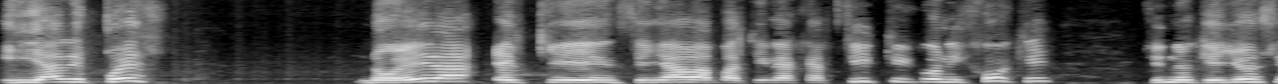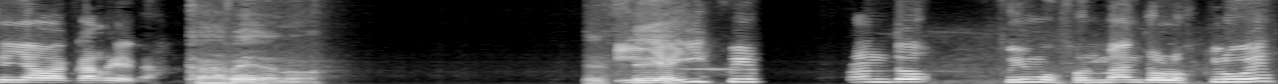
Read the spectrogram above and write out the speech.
Y ya después no era el que enseñaba patinaje artístico ni hockey, sino que yo enseñaba carrera. carrera, ¿no? Y ahí fuimos formando, fuimos formando los clubes,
